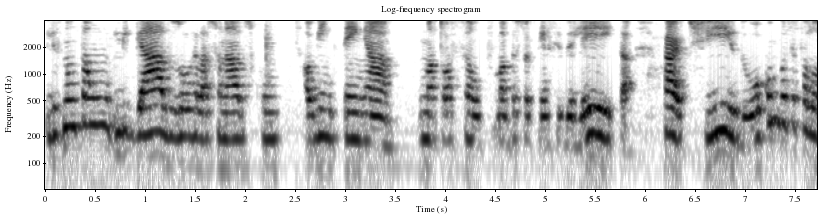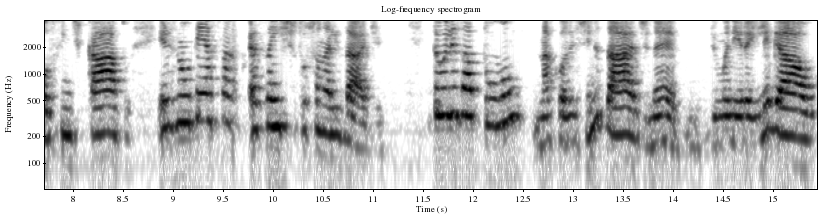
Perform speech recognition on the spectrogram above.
Eles não estão ligados ou relacionados com alguém que tenha uma atuação, uma pessoa que tenha sido eleita, partido, ou como você falou, sindicato, eles não têm essa, essa institucionalidade. Então, eles atuam na clandestinidade, né, de maneira ilegal,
